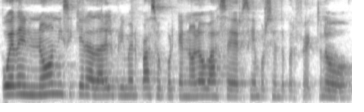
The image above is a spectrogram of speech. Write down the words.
puede no ni siquiera dar el primer paso porque no lo va a hacer 100% perfecto. No,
